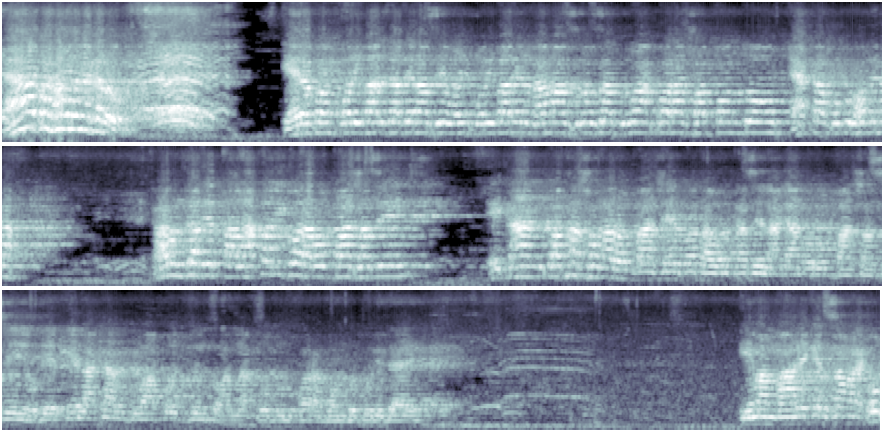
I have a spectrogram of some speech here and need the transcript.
হ্যাঁ কথা বলে না এরকম পরিবার যাদের আছে, ওই পরিবারের নামাজ, রোজা, দোয়া করা সব বন্ধ। একটা কবুল হবে না। কারণ যাদের তালাতালি করার অভ্যাস আছে এই কান কথা শোনার অভ্যাসের কথা ওর কাছে লাগানোর অভ্যাস আছে। ওদের এলাকার দোয়া পর্যন্ত আল্লাহ কবুল করা বন্ধ করে দেয়। ইমাম মালিকের খুব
